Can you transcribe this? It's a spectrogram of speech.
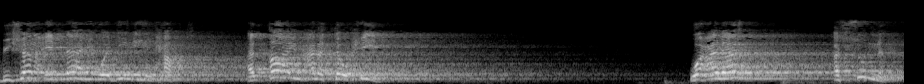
بشرع الله ودينه الحق القائم على التوحيد وعلى السنة.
